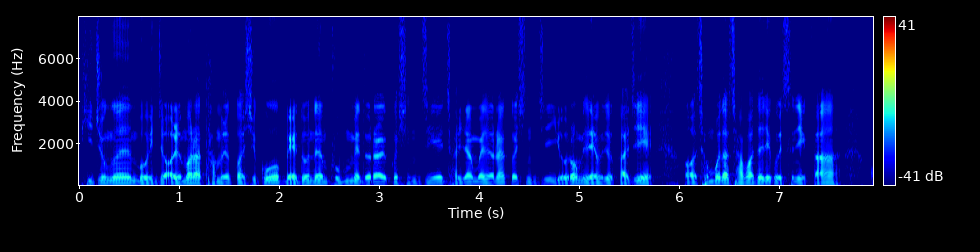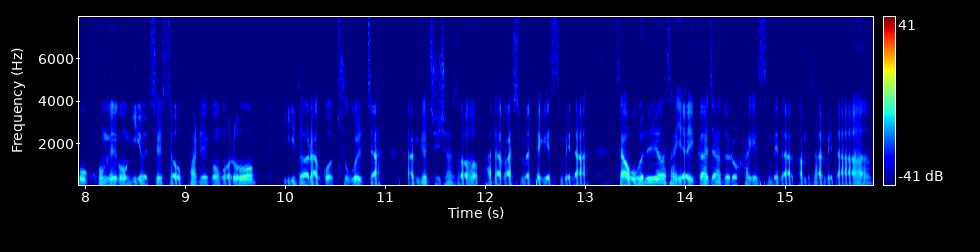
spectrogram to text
비중은 뭐 이제 얼마나 담을 것이고 매도는 부분 매도를 할 것인지 전량 매도를 할 것인지 이런 내용들까지 어, 전부 다 잡아드리고 있으니까 꼭 010-2574-5810으로 이더라고 두 글자 남겨주셔서 받아가시면 되겠습니다. 자 오늘 영상 여기까지 하도록 하겠습니다. 감사합니다.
